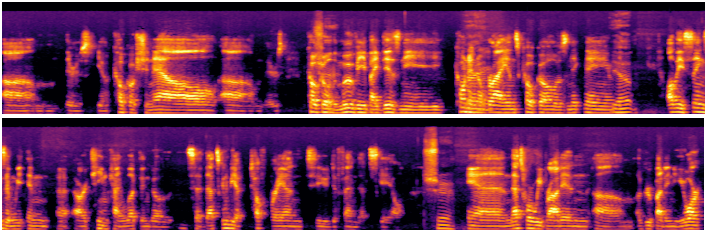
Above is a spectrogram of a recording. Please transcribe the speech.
Um, there's you know Coco Chanel. Um, there's Coco Sure. the movie by Disney. Conan Right. O'Brien's Coco's nickname. Yeah. All these things, and we and uh, our team kind of looked and go said that's going to be a tough brand to defend at scale Sure. and that's where we brought in um, a group out of New York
